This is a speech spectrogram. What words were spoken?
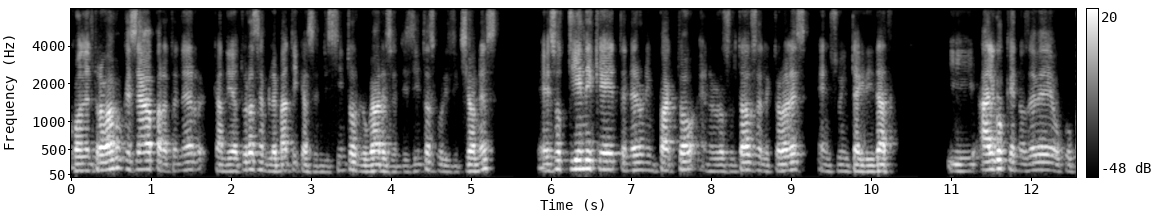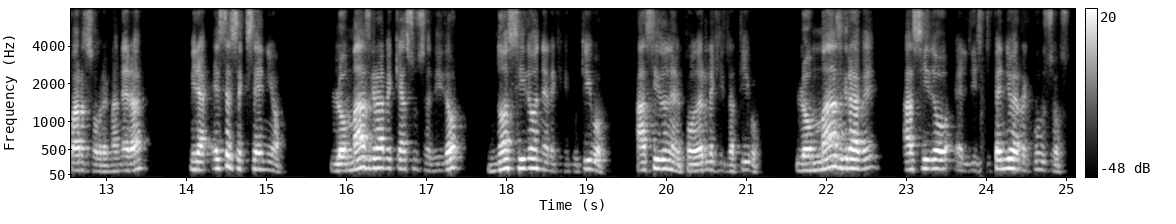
con el trabajo que se haga para tener candidaturas emblemáticas en distintos lugares, en distintas jurisdicciones, eso tiene que tener un impacto en los resultados electorales en su integridad. Y algo que nos debe ocupar sobremanera, mira, este sexenio, lo más grave que ha sucedido no ha sido en el Ejecutivo, ha sido en el Poder Legislativo. Lo más grave ha sido el dispendio de recursos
